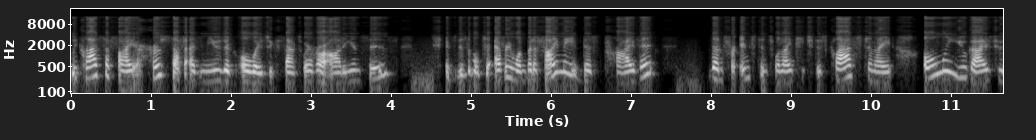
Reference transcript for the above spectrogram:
We classify her stuff as music always because that's where her audience is. It's visible to everyone, but if I made this private, then for instance, when I teach this class tonight, only you guys who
